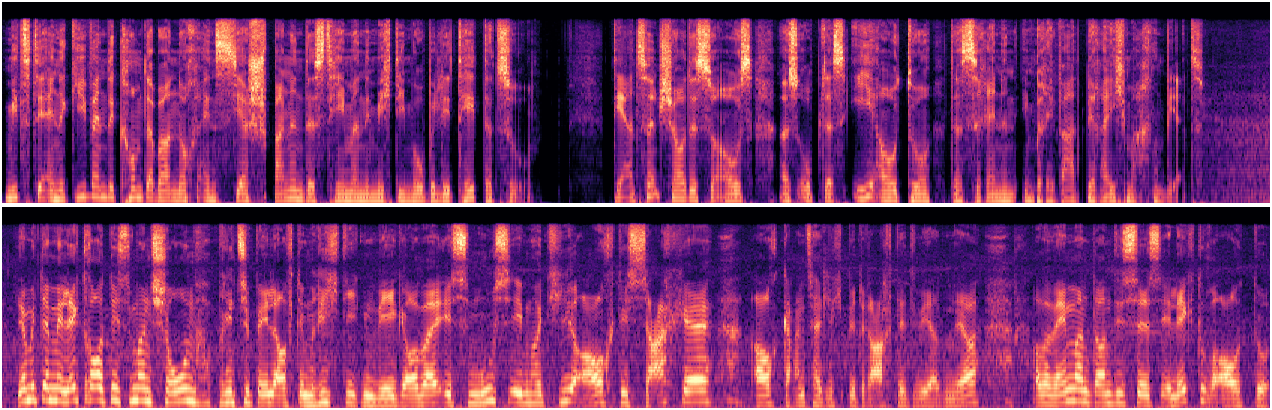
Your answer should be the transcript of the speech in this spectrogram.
Mit der Energiewende kommt aber noch ein sehr spannendes Thema, nämlich die Mobilität dazu. Derzeit schaut es so aus, als ob das E-Auto das Rennen im Privatbereich machen wird. Ja, mit dem Elektroauto ist man schon prinzipiell auf dem richtigen Weg, aber es muss eben halt hier auch die Sache auch ganzheitlich betrachtet werden. Ja. Aber wenn man dann dieses Elektroauto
